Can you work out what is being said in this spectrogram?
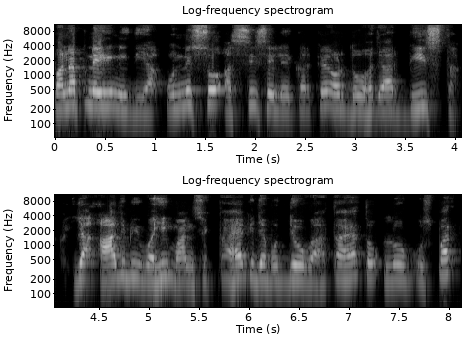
पनपने ही नहीं दिया। 1980 से लेकर के और 2020 तक, या आज भी वही मानसिकता है कि जब उद्योग आता है तो लोग उस पर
